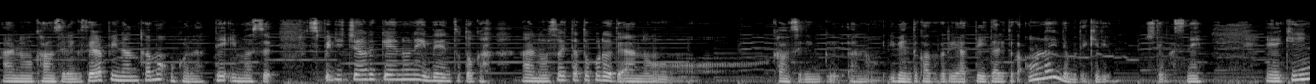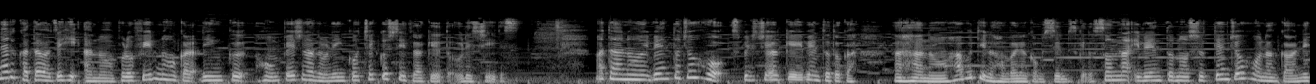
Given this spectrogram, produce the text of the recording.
あの、カウンセリングセラピーなんかも行っています。スピリチュアル系のね、イベントとか、あの、そういったところで、あの、カウンセリング、あの、イベント価格でやっていたりとか、オンラインでもできるようにしてますね。えー、気になる方はぜひ、あの、プロフィールの方からリンク、ホームページなどのリンクをチェックしていただけると嬉しいです。また、あの、イベント情報、スピリチュアル系イベントとか、あの、ハーブティーの販売なんかもしてるんですけど、そんなイベントの出店情報なんかはね、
